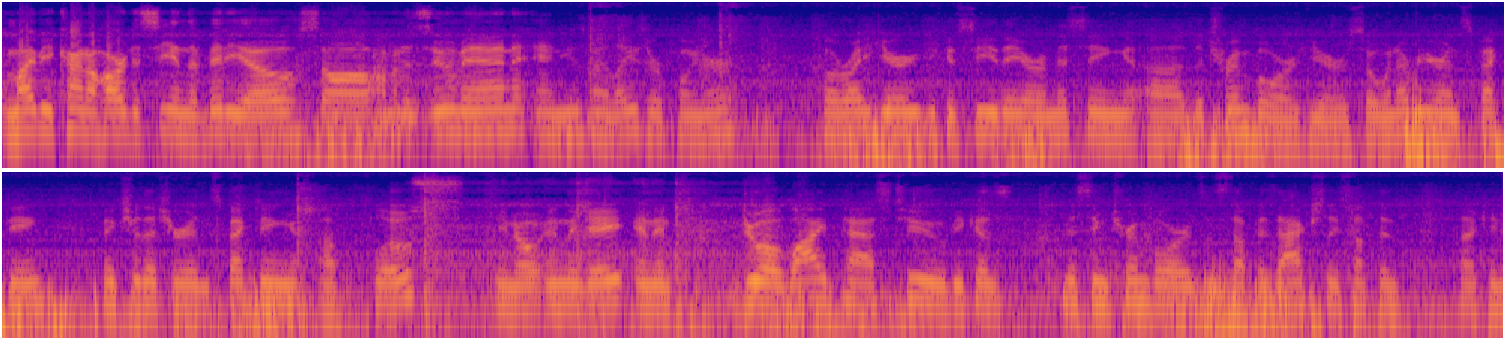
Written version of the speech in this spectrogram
It might be kind of hard to see in the video, so I'm to zoom in and use my laser pointer. So right here, you can see they are missing uh, the trim board here. So whenever you're inspecting, make sure that you're inspecting up close, you know, in the gate, and then do a wide pass too, because missing trim boards and stuff is actually something that can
